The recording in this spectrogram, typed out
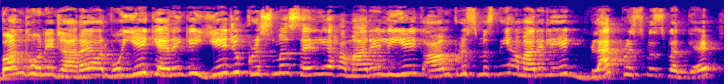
बंद होने जा रहा है और वो ये कह रहे हैं कि ये जो क्रिसमस है, ये हमारे लिए एक आम क्रिसमस नहीं, हमारे लिए एक ब्लैक क्रिसमस बन गया है।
